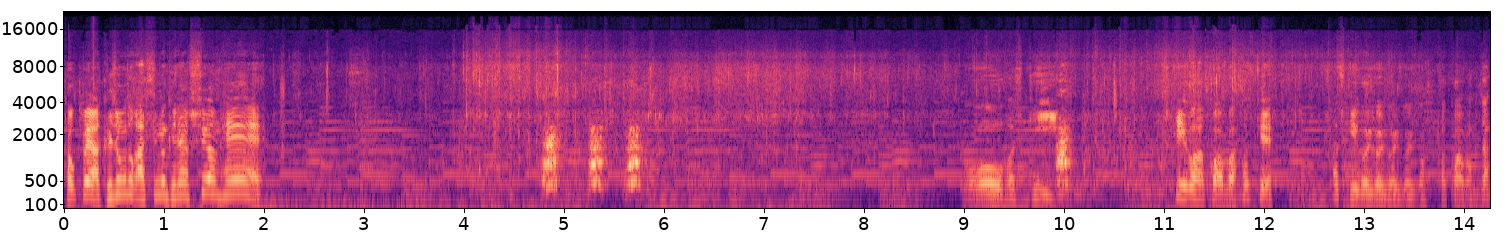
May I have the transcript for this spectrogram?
덕배야 그 정도 갔으면 그냥 수영해. 오 허스키. 허스키 이거 갖고 와봐 허스키. 허스키 이거 이거 이거 이거 이거. 갖고 와봐. 자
